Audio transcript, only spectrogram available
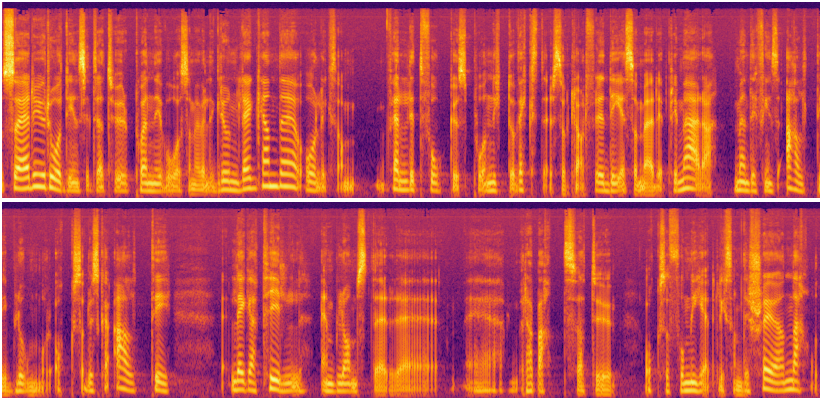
så är det ju rådgivningslitteratur på en nivå som är väldigt grundläggande och liksom väldigt fokus på nyttoväxter såklart, för det är det som är det primära. Men det finns alltid blommor också. Du ska alltid lägga till en blomsterrabatt eh, eh så att du också får med liksom det sköna och,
